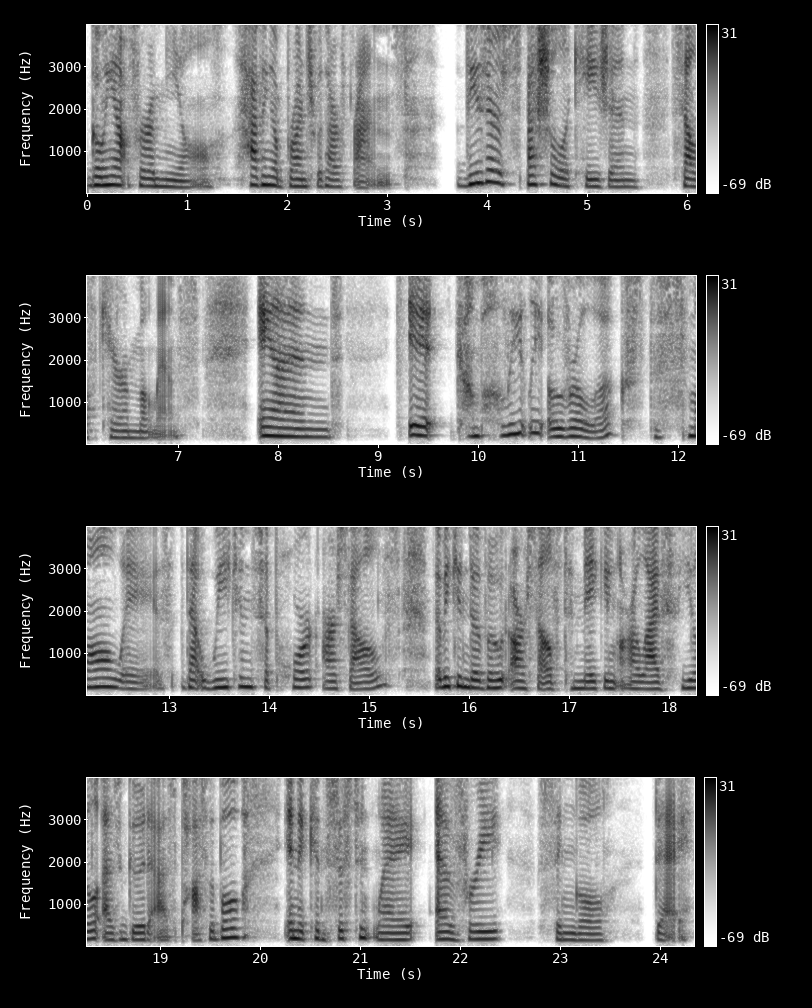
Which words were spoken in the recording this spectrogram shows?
going out for a meal, having a brunch with our friends, these are special occasion self care moments. And it completely overlooks the small ways that we can support ourselves, that we can devote ourselves to making our lives feel as good as possible in a consistent way every single day.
